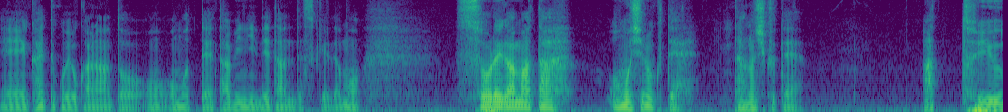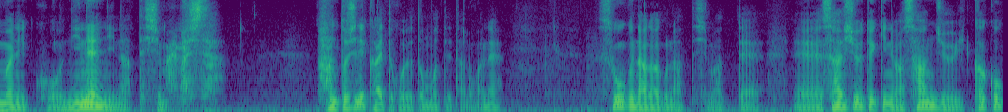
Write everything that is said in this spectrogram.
えー、帰ってこようかなと思って旅に出たんですけれども、それがまた面白くて楽しくて、という間にこう2年になってしまいました。半年で帰ってこようと思ってたのがね、すごく長くなってしまって、えー、最終的には31カ国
